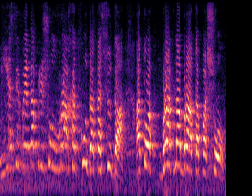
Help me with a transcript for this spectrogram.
Если бы это пришел враг откуда-то сюда, а то брат на брата пошел,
